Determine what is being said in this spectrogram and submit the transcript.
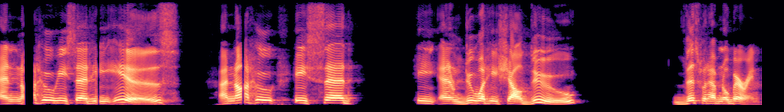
and not who he said he is, and not who he said he, and do what he shall do, this would have no bearing.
